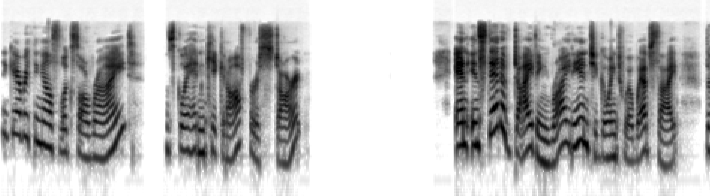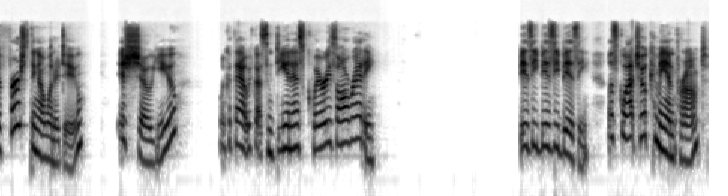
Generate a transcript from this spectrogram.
I think everything else looks all right. Let's go ahead and kick it off for a start. And instead of diving right into going to a website, the first thing I want to do is show you. Look at that, we've got some DNS queries already. Busy, busy, busy. Let's go out to a command prompt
